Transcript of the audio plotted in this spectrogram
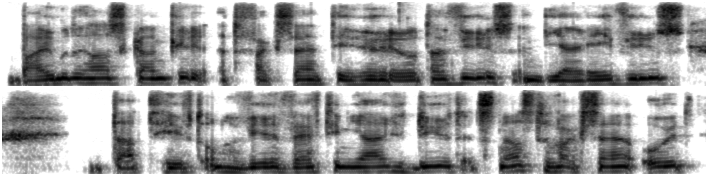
baarmoederhalskanker, het vaccin tegen rotavirus, een diarreevirus. Dat heeft ongeveer 15 jaar geduurd. Het snelste vaccin ooit,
